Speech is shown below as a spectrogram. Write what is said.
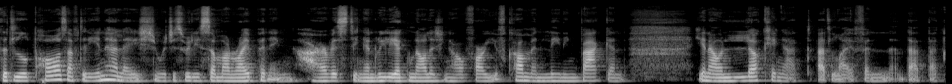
the little pause after the inhalation, which is really summer ripening, harvesting and really acknowledging how far you've come and leaning back and, you know, looking at, at life and that, that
